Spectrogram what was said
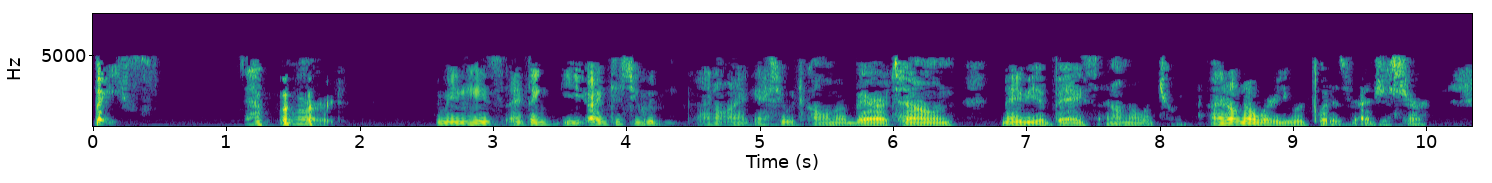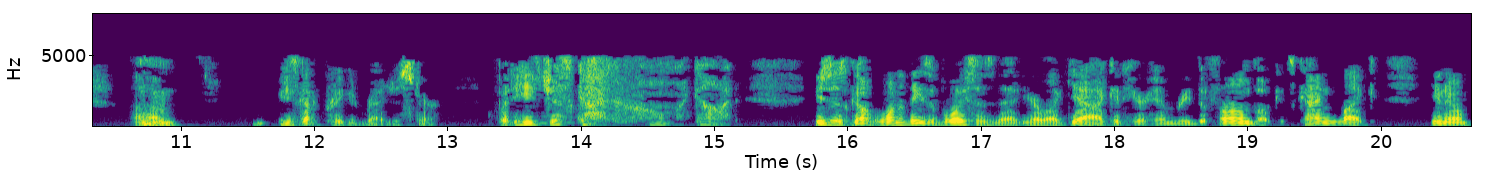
bass. That word. I mean, he's. I think. I guess you would. I don't. I guess you would call him a baritone, maybe a bass. I don't know what you. Would, I don't know where you would put his register. Um, mm-hmm he's got a pretty good register. But he's just got, oh my God, he's just got one of these voices that you're like, yeah, I could hear him read the phone book. It's kind of like, you know,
